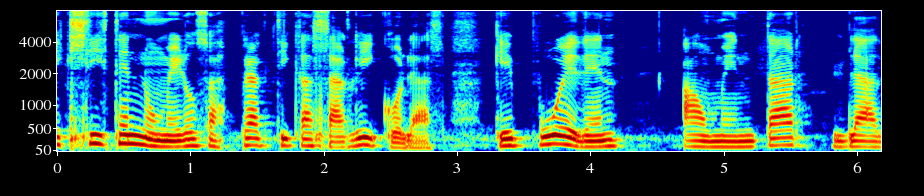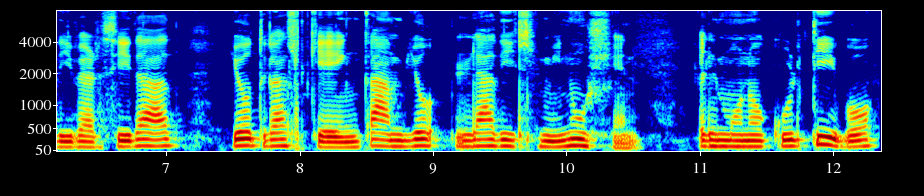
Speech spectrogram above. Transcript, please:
Existen numerosas prácticas agrícolas que pueden aumentar la diversidad y otras que en cambio la disminuyen. El monocultivo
